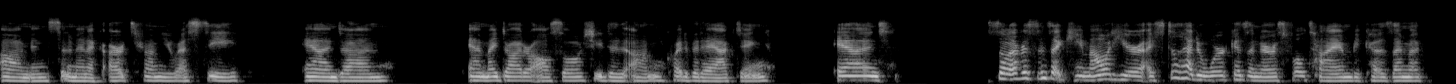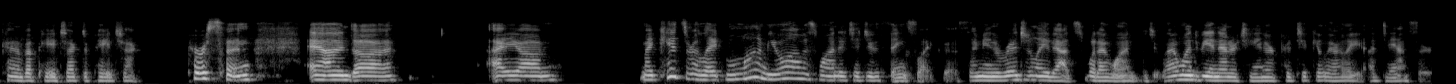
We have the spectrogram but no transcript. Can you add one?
um, in cinematic arts from USC, and um, and my daughter also she did um, quite a bit of acting, and so ever since I came out here, I still had to work as a nurse full time because I'm a kind of a paycheck to paycheck person, and uh, I um, my kids were like, well, mom, you always wanted to do things like this. I mean, originally that's what I wanted to do. I wanted to be an entertainer, particularly a dancer.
